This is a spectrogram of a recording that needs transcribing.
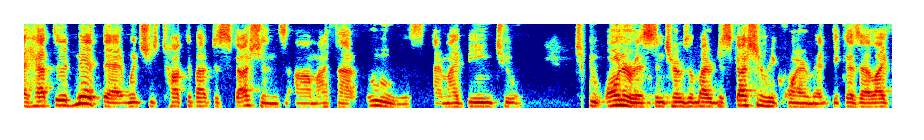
I, have to admit that when she talked about discussions, um, I thought, ooh, am I being too too onerous in terms of my discussion requirement because I like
